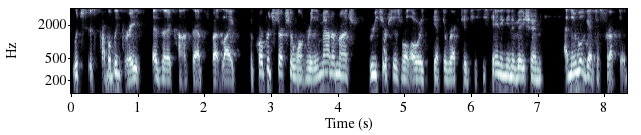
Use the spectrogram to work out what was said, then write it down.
which is probably great as a concept, but like the corporate structure won't really matter much. Resources will always get directed to sustaining innovation. And they will get disrupted.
